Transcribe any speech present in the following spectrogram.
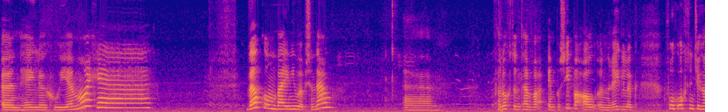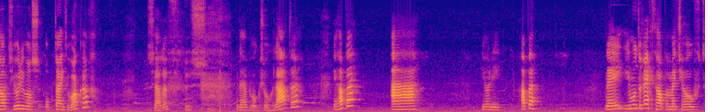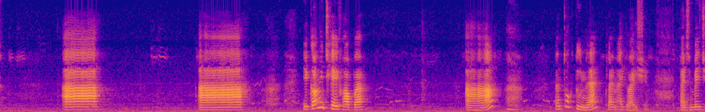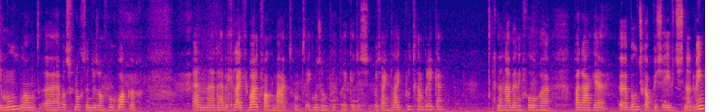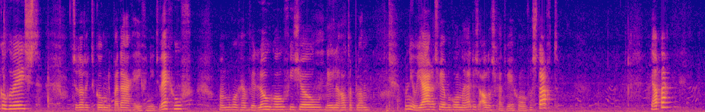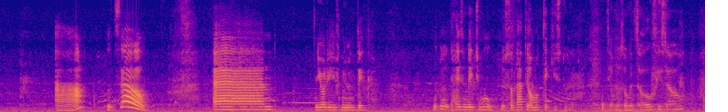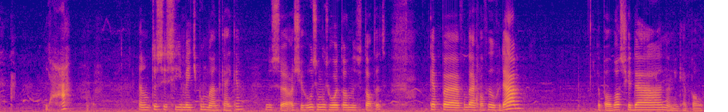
Een hele goede morgen. Welkom bij een nieuwe Ups and Down. Ehm, vanochtend hebben we in principe al een redelijk vroeg ochtendje gehad. Jordi was op tijd wakker. Zelf. Dus dat hebben we ook zo gelaten. Je happen? Ah. Jordi, happen. Nee, je moet recht happen met je hoofd. Ah. Ah. Je kan niet scheef happen. Ah. En toch doen, hè? Klein eigenwijsje. Hij is een beetje moe, want uh, hij was vanochtend dus al vroeg wakker. En uh, daar heb ik gelijk gebruik van gemaakt, want ik moest nog bloed prikken. Dus we zijn gelijk bloed gaan prikken. En daarna ben ik voor uh, een paar dagen boodschapjes eventjes naar de winkel geweest zodat ik de komende paar dagen even niet weg hoef. Want morgen hebben we weer logo, visio, de hele rattenplan. Een nieuw jaar is weer begonnen, hè, dus alles gaat weer gewoon van start. Jappe? Ah, goed zo. En Jordi heeft nu een tik. Hij is een beetje moe, dus dan gaat hij allemaal tikjes doen. Hij allemaal zo met zijn hoofdje zo. Ja. En ondertussen is hij een beetje Boomba aan het kijken. Dus uh, als je roezemoes hoort, dan is dat het. Ik heb uh, vandaag al veel gedaan. Ik heb al was gedaan en ik heb al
